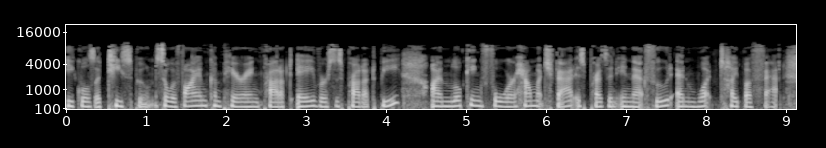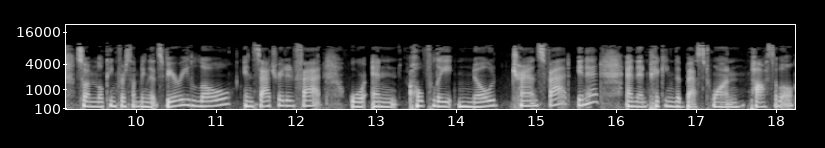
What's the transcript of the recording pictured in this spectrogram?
equals a teaspoon. So if I am comparing product A versus product B, I'm looking for how much fat is present in that food and what type of fat. So I'm looking for something that's very low in saturated fat or and hopefully no trans fat in it, and then picking the best one possible.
